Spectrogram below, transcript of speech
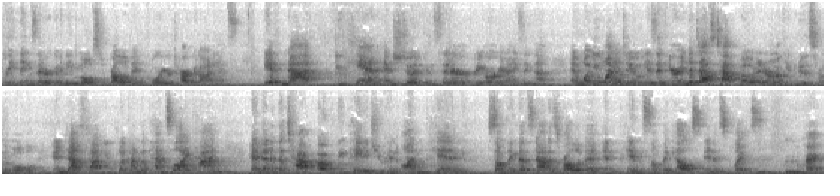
three things that are going to be most relevant for your target audience? If not, you can and should consider reorganizing them. And what you want to do is if you're in the desktop mode, I don't know if you can do this from the mobile, in desktop you click on the pencil icon and then at the top of the page you can unpin something that's not as relevant and pin something else in its place. Okay?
